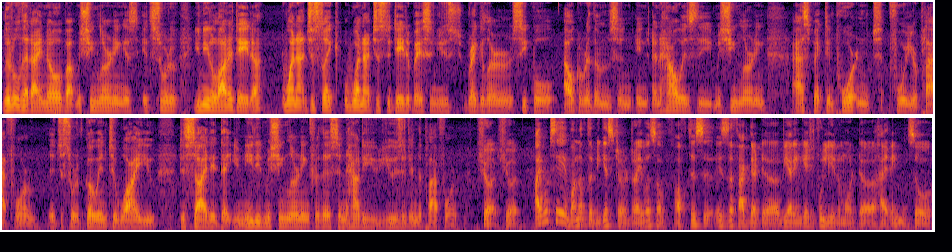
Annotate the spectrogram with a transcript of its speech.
little that I know about machine learning is it's sort of you need a lot of data. Why not just like why not just a database and use regular SQL algorithms and, and, and how is the machine learning aspect important for your platform? It just sort of go into why you decided that you needed machine learning for this and how do you use it in the platform? Sure, sure. I would say one of the biggest uh, drivers of, of this is the fact that uh, we are engaged fully remote uh, hiring. So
